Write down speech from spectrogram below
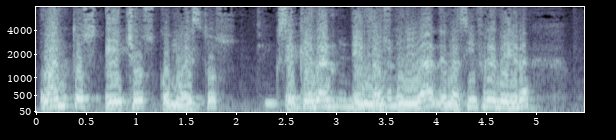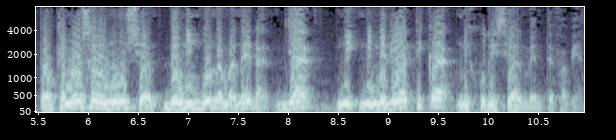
¿cuántos hechos como estos Sí, se quedan en en la la cifra oscuridad, en la cifra negra? Porque no se denuncian de ninguna manera, ya ni, ni mediática ni judicialmente, Fabián.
